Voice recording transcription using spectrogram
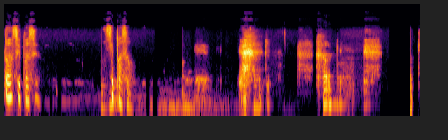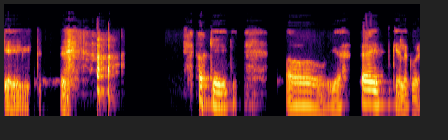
Pase, pase. Sí pasó. Ok, ok, ok, listo. ok, ok. Oh, ya. Ay, qué locura.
